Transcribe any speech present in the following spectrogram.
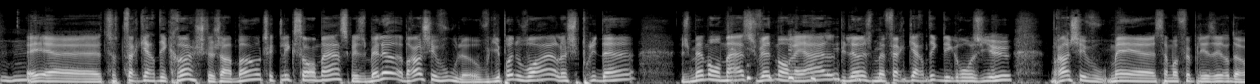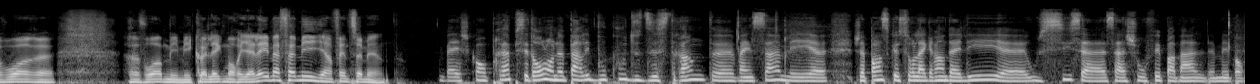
Mhm. et euh, tu te fais regarder croche, le genre, bon, tu cliques son masque. Mais ben là, branchez-vous, là. Vous vouliez pas nous voir, là, je suis prudent. Je mets mon masque, je vais de Montréal, puis là, je me fais regarder avec des gros yeux. Branchez-vous. Mais euh, ça m'a fait plaisir de revoir, euh, revoir mes, mes collègues montréalais et ma famille en fin de semaine. Ben, je comprends. Puis c'est drôle, on a parlé beaucoup du 10-30, euh, Vincent, mais je pense que sur la Grande Allée euh, aussi, ça, ça a chauffé pas mal. Mais bon,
